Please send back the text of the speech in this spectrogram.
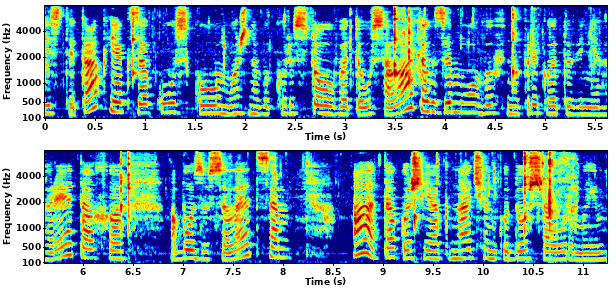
їсти так, як закуску, можна використовувати у салатах зимових, наприклад, у вінігретах або з оселедцем, а також як начинку до шаурми.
